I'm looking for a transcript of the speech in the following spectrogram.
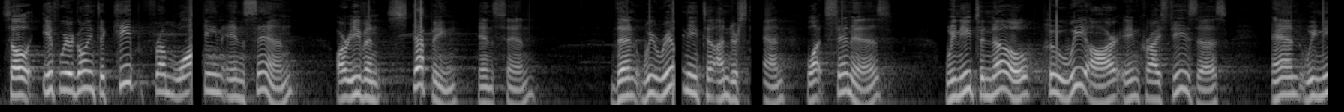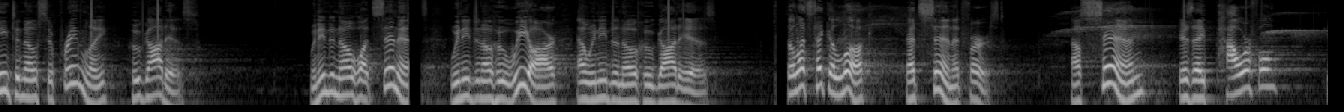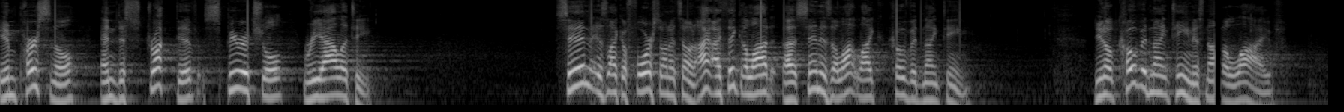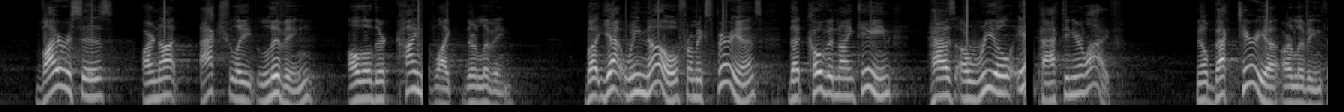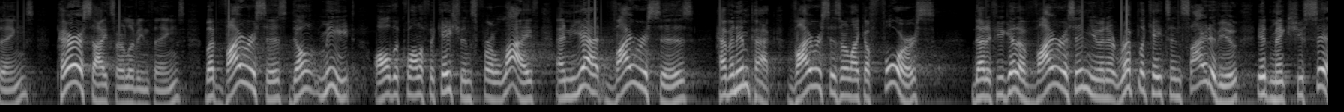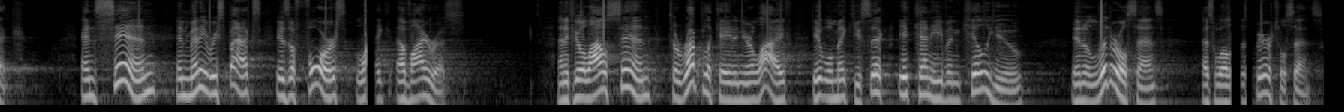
So if we're going to keep from walking in sin or even stepping in sin, then we really need to understand what sin is. We need to know who we are in Christ Jesus and we need to know supremely who God is. We need to know what sin is, we need to know who we are, and we need to know who God is. So let's take a look at sin at first. Now, sin is a powerful, impersonal, and destructive spiritual reality. Sin is like a force on its own. I, I think a lot, uh, sin is a lot like COVID 19. You know, COVID 19 is not alive. Viruses are not actually living, although they're kind of like they're living. But yet we know from experience that COVID 19 has a real impact in your life. You know, bacteria are living things, Parasites are living things, but viruses don't meet all the qualifications for life, and yet viruses have an impact. Viruses are like a force that if you get a virus in you and it replicates inside of you, it makes you sick. And sin, in many respects, is a force like a virus. And if you allow sin to replicate in your life, it will make you sick. It can even kill you in a literal sense as well as a spiritual sense.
